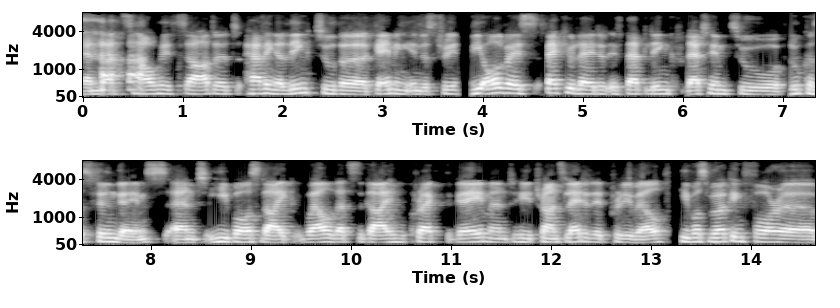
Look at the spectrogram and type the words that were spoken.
And that's how he started having a link to the gaming industry industry. We always speculated if that link led him to Lucasfilm Games. And he was like, well, that's the guy who cracked the game and he translated it pretty well. He was working for a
